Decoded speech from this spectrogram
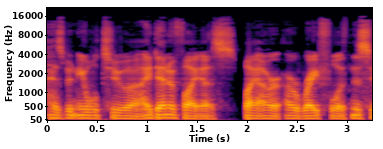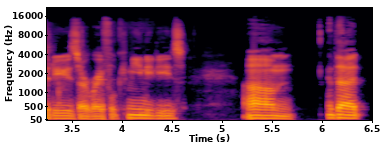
has been able to uh, identify us by our, our rightful ethnicities, our rightful communities. Um, that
